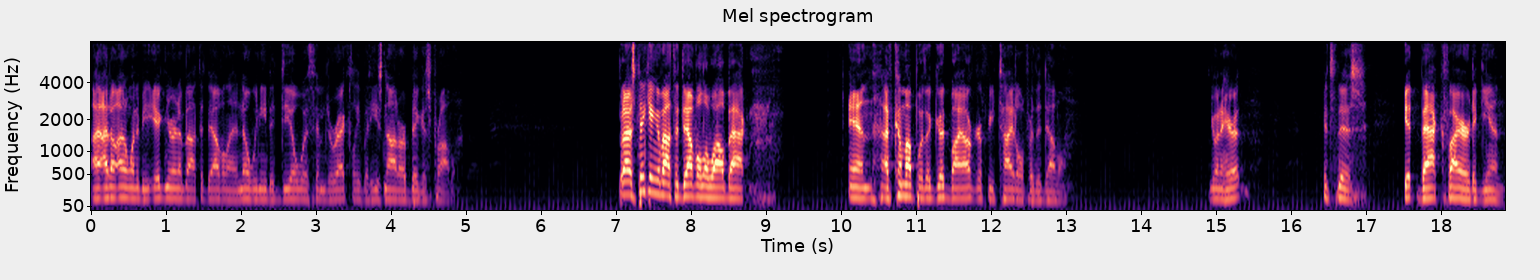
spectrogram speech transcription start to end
I, I, don't, I don't want to be ignorant about the devil, and I know we need to deal with him directly, but he's not our biggest problem. But I was thinking about the devil a while back, and I've come up with a good biography title for the devil. You want to hear it? It's this It Backfired Again.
